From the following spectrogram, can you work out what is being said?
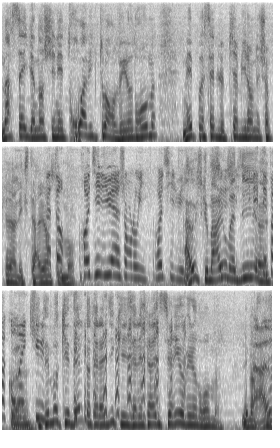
Marseille vient d'enchaîner trois victoires au Vélodrome mais possède le pire bilan du championnat à l'extérieur Attends, redis-lui à Jean-Louis, redis-lui. Ah oui, parce que Marion m'a dit... Il n'était pas convaincu. tu t'es moqué d'elle quand elle a dit qu'ils allaient faire une série au Vélodrome. Les Ah non,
